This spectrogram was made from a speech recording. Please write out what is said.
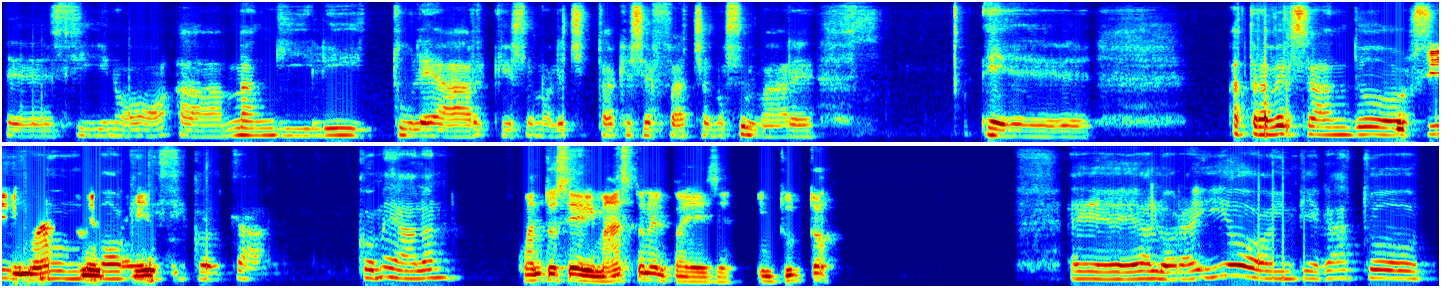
eh, fino a Manghili, Tulear, che sono le città che si affacciano sul mare. E, attraversando sì, non poche difficoltà. Come Alan? Quanto sei rimasto nel paese in tutto? Eh, allora, io ho impiegato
